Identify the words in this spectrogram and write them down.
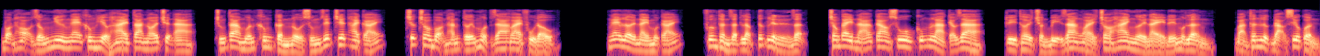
bọn họ giống như nghe không hiểu hai ta nói chuyện à chúng ta muốn không cần nổ súng giết chết hai cái, trước cho bọn hắn tới một da vai phủ đầu. Nghe lời này một cái, phương thần giật lập tức liền liền giận, trong tay ná cao su cũng là kéo ra, tùy thời chuẩn bị ra ngoài cho hai người này đến một lần, bản thân lực đạo siêu quần,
